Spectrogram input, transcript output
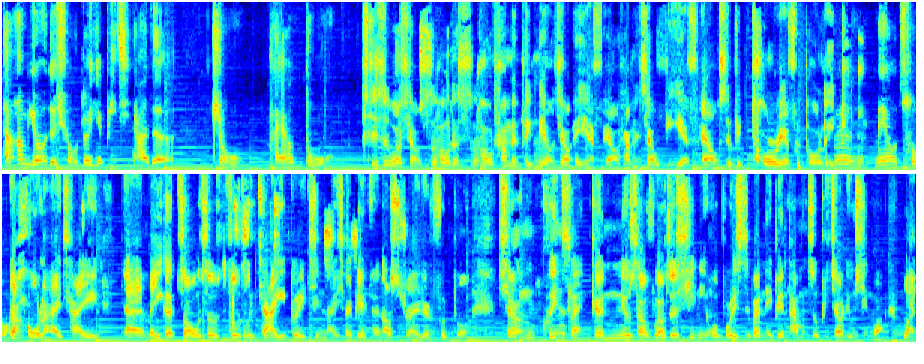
大。他们拥有的球队也比其他的州还要多。其实我小时候的时候，他们并没有叫 AFL，他们叫 VFL，是 Victoria Football League。嗯，没有错。那后来才呃，每一个州就都会加一队进来，才变成 Australian Football。像 Queensland 跟 New South Wales，就是悉尼或布里斯班那边，他们就比较流行玩玩，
